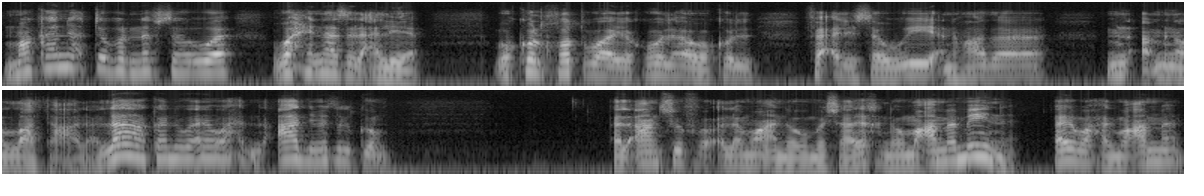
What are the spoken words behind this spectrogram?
ما كان يعتبر نفسه هو وحي نازل عليه. وكل خطوة يقولها وكل فعل يسويه أن هذا من من الله تعالى. لا كان أنا واحد عادي مثلكم. الآن شوفوا علماءنا ومشايخنا ومعممين. أي واحد معمم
